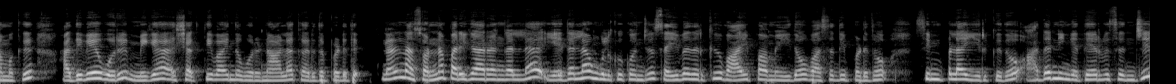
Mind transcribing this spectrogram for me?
நமக்கு அதுவே ஒரு மிக சக்தி வாய்ந்த ஒரு நாளாக கருதப்படுது. அதனால் நான் சொன்ன பரிகாரங்களில் எதெல்லாம் உங்களுக்கு கொஞ்சம் செய்வதற்கு வாய்ப்பு அமையுதோ வசதிப்படுதோ சிம்பிளாக இருக்குதோ அதை நீங்கள் தேர்வு செஞ்சு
